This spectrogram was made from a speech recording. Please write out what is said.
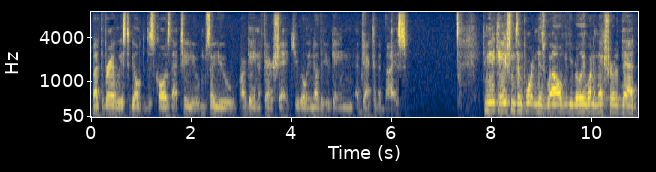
But at the very least, to be able to disclose that to you, so you are getting a fair shake. You really know that you're getting objective advice. Communication is important as well. You really want to make sure that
